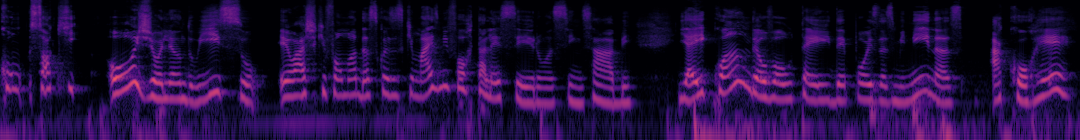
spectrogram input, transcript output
com- só que hoje, olhando isso, eu acho que foi uma das coisas que mais me fortaleceram, assim, sabe? E aí, quando eu voltei depois das meninas a correr,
